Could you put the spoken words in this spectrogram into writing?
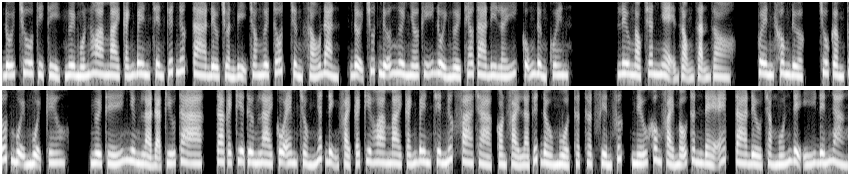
Đối chu thì tỷ, ngươi muốn hoa mai cánh bên trên tuyết nước ta đều chuẩn bị cho ngươi tốt chừng sáu đàn, đợi chút nữa ngươi nhớ kỹ đuổi người theo ta đi lấy, cũng đừng quên. Lưu Ngọc Trân nhẹ giọng dặn dò, quên không được, chu cầm tốt muội muội kêu, người thế nhưng là đã cứu ta, Ta cái kia tương lai cô em chồng nhất định phải cái kia hoa mai cánh bên trên nước pha trà còn phải là tuyết đầu mùa thật thật phiền phức nếu không phải mẫu thân đè ép ta đều chẳng muốn để ý đến nàng.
